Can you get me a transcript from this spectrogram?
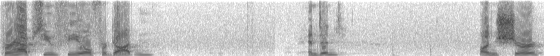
Perhaps you feel forgotten, abandoned, unsure,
